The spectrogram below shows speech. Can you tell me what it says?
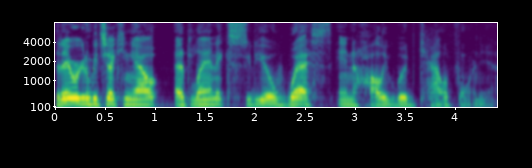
Today we're going to be checking out Atlantic Studio West in Hollywood, California.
